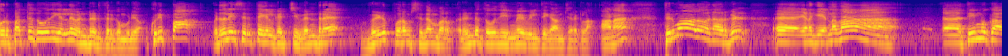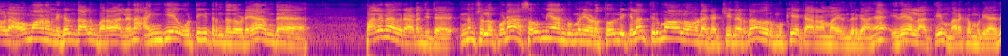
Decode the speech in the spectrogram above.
ஒரு பத்து தொகுதிகளில் வென்றெடுத்திருக்க முடியும். குறிப்பாக விடுதலை சிறுத்தைகள் கட்சி வென்ற விழுப்புரம் சிதம்பரம் ரெண்டு தொகுதியுமே வீழ்த்தி காமிச்சிருக்கலாம். ஆனால் திருமாவளவன் அவர்கள் எனக்கு என்னதான் திமுகவில் அவமானம் நிகழ்ந்தாலும் பரவாயில்லைன்னு அங்கேயே ஒட்டிக்கிட்டு இருந்ததோடைய அந்த பலனை அவர் அடைஞ்சிட்டார். இன்னும் சொல்லப்போனால் சௌமியா அன்புமணியோட தோல்விக்கெல்லாம் திருமாவளவனோட கட்சியினர் தான் ஒரு முக்கிய காரணமாக இருந்திருக்காங்க. இதே எல்லாத்தையும் மறக்க முடியாது.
